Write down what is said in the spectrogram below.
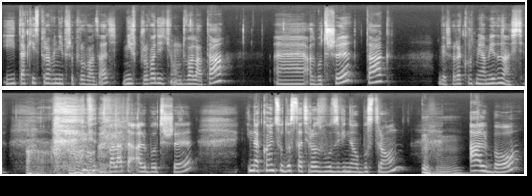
i takiej sprawy nie przeprowadzać, niż prowadzić ją dwa lata e, albo trzy, tak? Wiesz, rekord miałam 11. Aha. dwa lata albo trzy i na końcu dostać rozwód z winy obu stron, Mhm. albo,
